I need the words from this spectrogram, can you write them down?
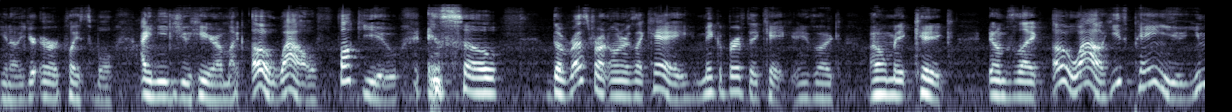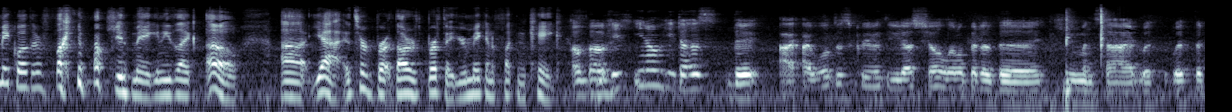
You know, you're irreplaceable. I need you here. I'm like, oh wow, fuck you. And so the restaurant owner is like, hey, make a birthday cake. And he's like, I don't make cake. And I was like, oh wow, he's paying you. You make whatever fucking wants you to make. And he's like, oh, uh, yeah, it's her daughter's birthday. You're making a fucking cake. Although he, you know, he does. The I, I will disagree with you. He does show a little bit of the human side with with the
